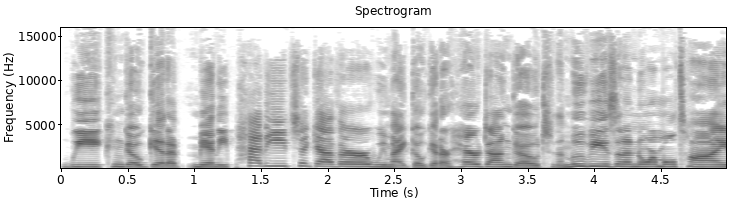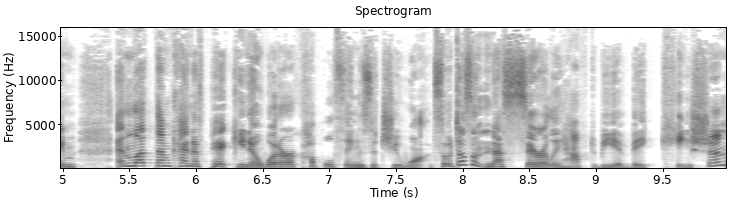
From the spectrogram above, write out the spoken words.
We can go get a mani pedi together. We might go get our hair done, go to the movies in a normal time, and let them kind of pick, you know, what are a couple things that you want. So it doesn't necessarily have to be a vacation.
